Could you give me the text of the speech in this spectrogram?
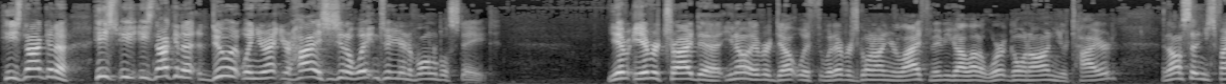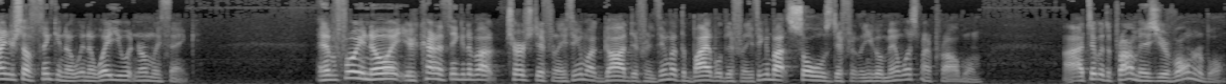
He's not going to he's he's not going to do it when you're at your highest. He's going to wait until you're in a vulnerable state. You ever, you ever tried to, you know, ever dealt with whatever's going on in your life? Maybe you got a lot of work going on and you're tired. And all of a sudden you find yourself thinking in a way you wouldn't normally think. And before you know it, you're kind of thinking about church differently. You think about God differently. You think about the Bible differently. You think about souls differently. You go, man, what's my problem? I tell you what the problem is. You're vulnerable.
